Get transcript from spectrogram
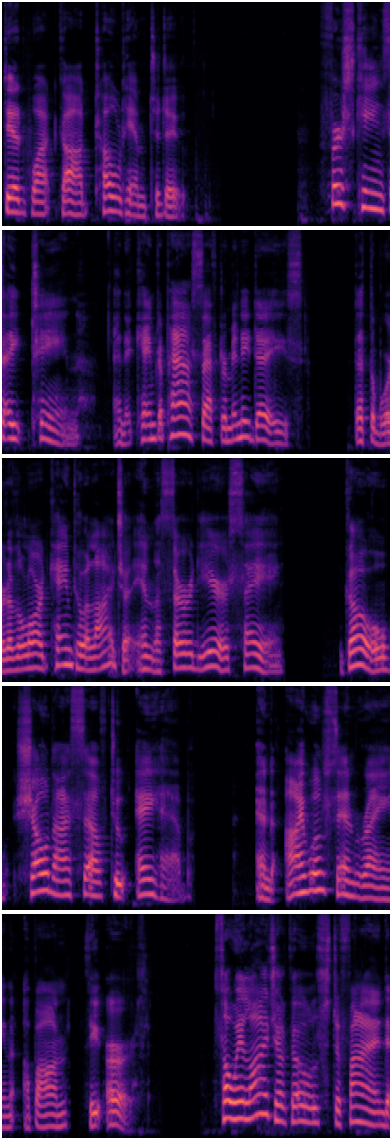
did what God told him to do. 1 Kings 18 And it came to pass after many days that the word of the Lord came to Elijah in the third year, saying, Go, show thyself to Ahab, and I will send rain upon the earth. So Elijah goes to find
